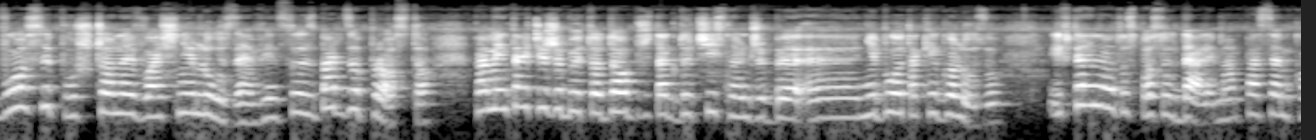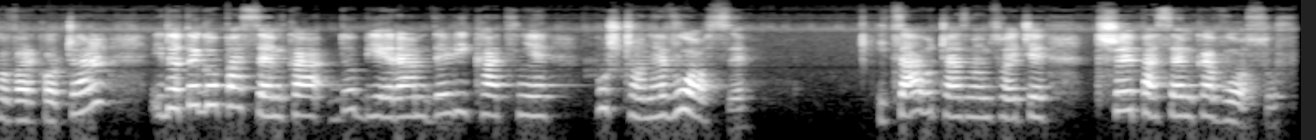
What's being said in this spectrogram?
włosy puszczone właśnie luzem, więc to jest bardzo prosto. Pamiętajcie, żeby to dobrze tak docisnąć, żeby e, nie było takiego luzu. I w ten oto sposób dalej mam pasemko warkocza i do tego pasemka dobieram delikatnie puszczone włosy. I cały czas mam, słuchajcie, trzy pasemka włosów.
